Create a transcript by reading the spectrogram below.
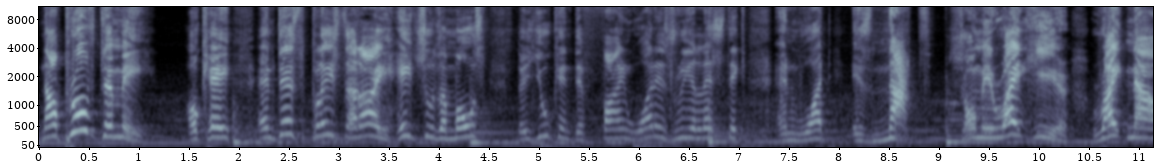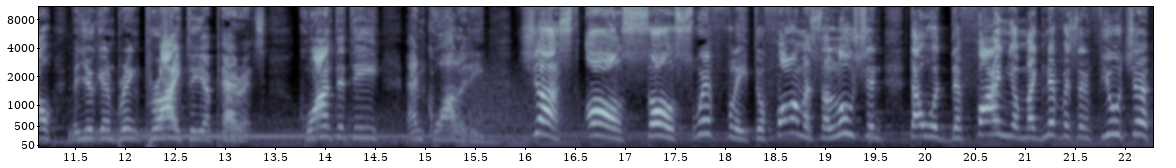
Now prove to me, okay, in this place that I hate you the most, that you can define what is realistic and what is not. Show me right here, right now, that you can bring pride to your parents. Quantity and quality. Just all so swiftly to form a solution that would define your magnificent future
